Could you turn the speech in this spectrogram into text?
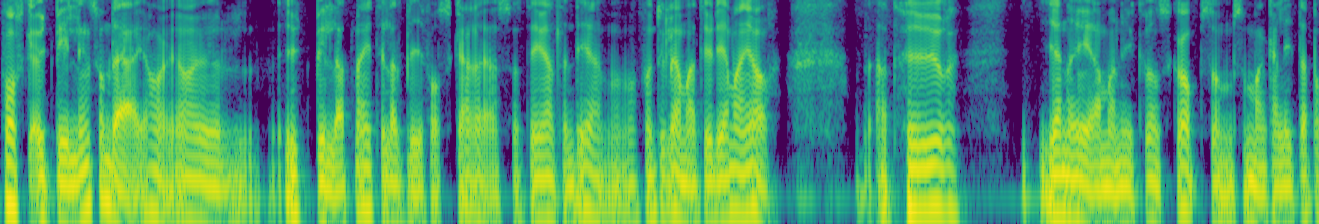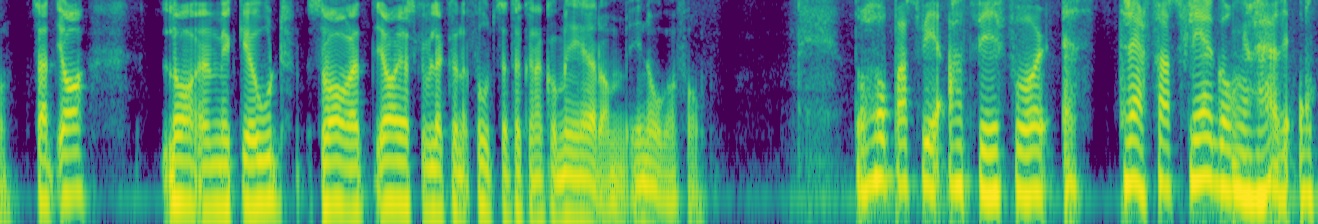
forskarutbildning som det är. Jag har, jag har utbildat mig till att bli forskare. Så det är egentligen det. Man får inte glömma att det är det man gör. Att hur genererar man ny kunskap som, som man kan lita på? Så att ja, mycket ord. Svaret, ja, jag skulle vilja kunna fortsätta kunna kombinera dem i någon form. Då hoppas vi att vi får eh, träffas fler gånger här och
